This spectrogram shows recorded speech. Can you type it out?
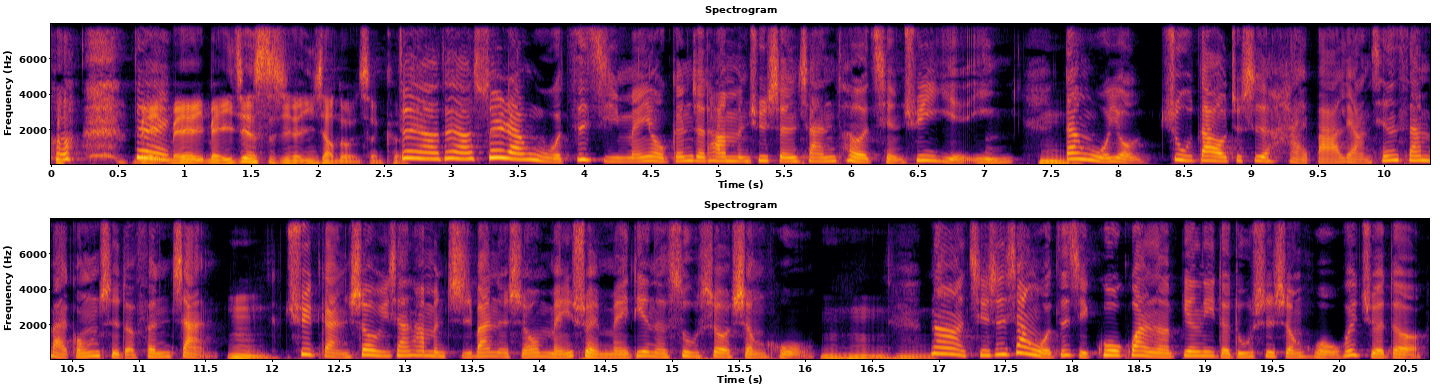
对，每每每一件事情的印象都很深刻。对啊，对啊。虽然我自己没有跟着他们去深山特潜去野营，嗯，但我有住到就是海拔两千三百公尺的分站，嗯，去感受一下他们值班的时候没水没。店的宿舍生活，嗯哼嗯哼。那其实像我自己过惯了便利的都市生活，我会觉得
